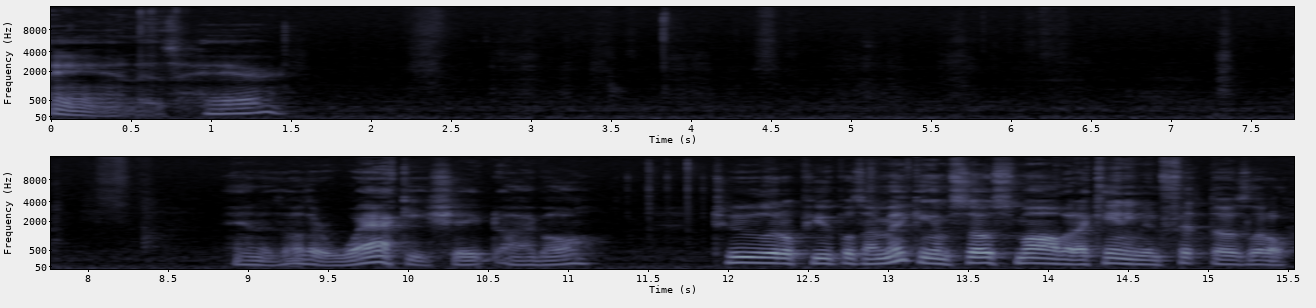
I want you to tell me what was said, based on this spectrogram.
and his hair. and his other wacky shaped eyeball. Two little pupils. I'm making them so small that I can't even fit those little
